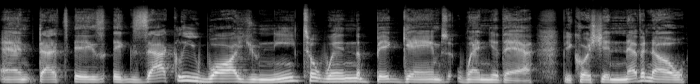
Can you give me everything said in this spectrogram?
And that is exactly why you need to win the big games when you're there because you never know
